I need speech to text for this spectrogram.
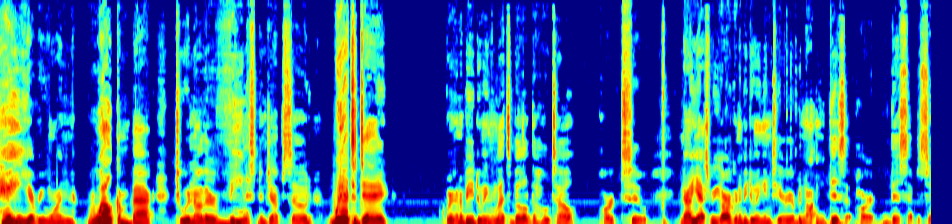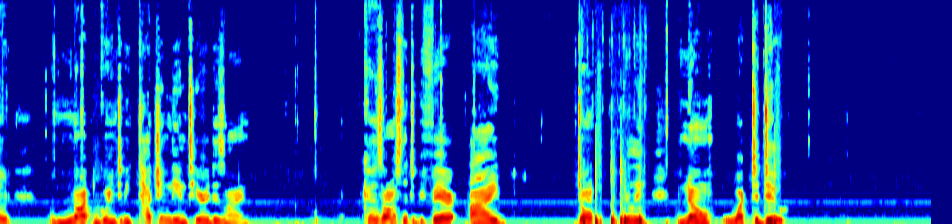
Hey everyone, welcome back to another Venus Ninja episode, where today we're going to be doing Let's Build the Hotel Part 2. Now yes, we are going to be doing interior, but not in this part. This episode, not going to be touching the interior design. Because honestly, to be fair, I don't really know what to do.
